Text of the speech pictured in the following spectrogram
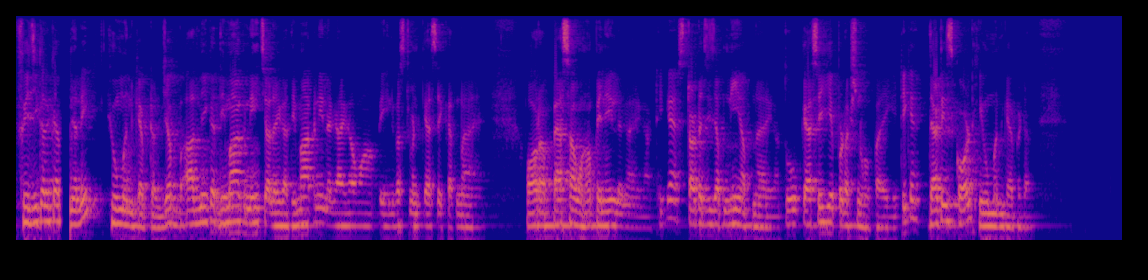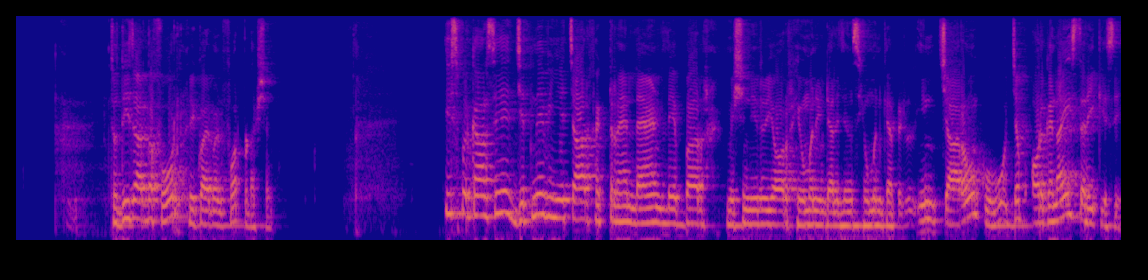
physical capital human capital जब आदमी का दिमाग नहीं चलेगा, दिमाग नहीं लगाएगा वहाँ पे इन्वेस्टमेंट कैसे करना है? और अब पैसा वहाँ पे नहीं लगाएगा, ठीक है? स्ट्रैटेजी जब नहीं अपनाएगा तो कैसे ये प्रोडक्शन हो पाएगी, ठीक है? That is called human capital so these are the four requirement for production इस प्रकार से जितने भी ये चार फैक्टर हैं लैंड लेबर मशीनरी और ह्यूमन इंटेलिजेंस ह्यूमन कैपिटल इन चारों को जब ऑर्गेनाइज तरीके से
